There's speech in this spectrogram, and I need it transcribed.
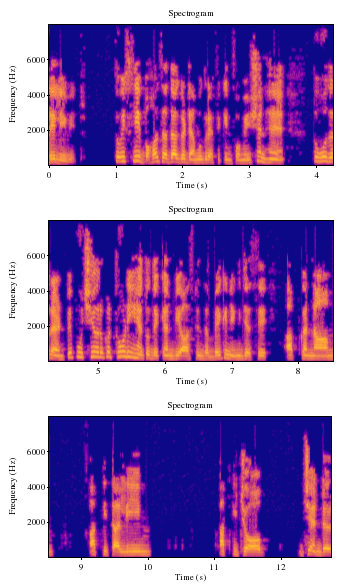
دے لیو اٹ تو اس لیے بہت زیادہ اگر ڈیموگرافک انفارمیشن ہے تو وہ ذرا اینڈ پہ پوچھے اور اگر تھوڑی ہیں تو they can be asked in the beginning جیسے آپ کا نام آپ کی تعلیم آپ کی جاب جینڈر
